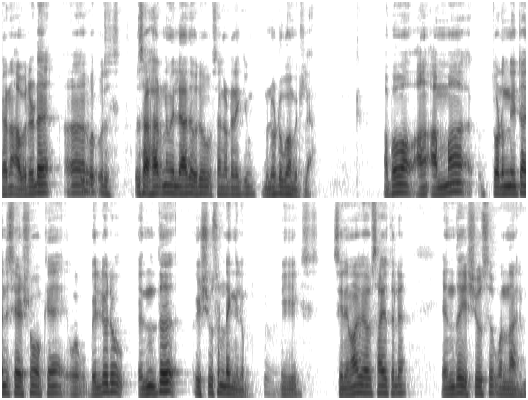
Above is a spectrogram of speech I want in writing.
കാരണം അവരുടെ ഒരു ഒരു സഹകരണമില്ലാതെ ഒരു സംഘടനയ്ക്ക് മുന്നോട്ട് പോകാൻ പറ്റില്ല. അപ്പോൾ അമ്മ തുടങ്ങിയിട്ട് അതിന് ശേഷമൊക്കെ വലിയൊരു എന്ത് ഇഷ്യൂസ് ഉണ്ടെങ്കിലും ഈ സിനിമാ വ്യവസായത്തിൽ എന്ത് ഇഷ്യൂസ് വന്നാലും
